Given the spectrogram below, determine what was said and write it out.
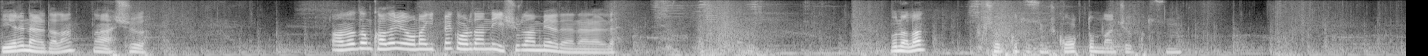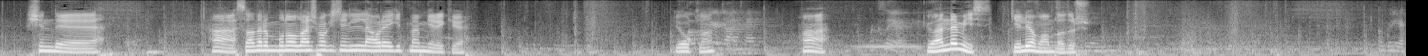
Diğeri nerede lan? Ha şu. Anladığım kadarıyla ona gitmek oradan değil. Şuradan bir yerden herhalde. Bu ne lan? Çöp kutusuymuş. Korktum lan çöp kutusundan. Şimdi Ha sanırım buna ulaşmak için illa oraya gitmem gerekiyor. Yok lan. Ha We're clear. güvende miyiz? Geliyorum abla dur. Over here.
